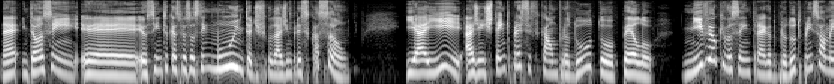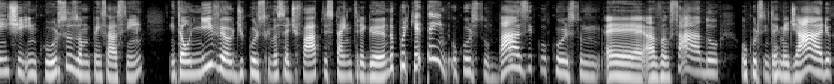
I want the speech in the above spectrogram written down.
Né? Então, assim, é, eu sinto que as pessoas têm muita dificuldade em precificação. E aí, a gente tem que precificar um produto pelo nível que você entrega do produto, principalmente em cursos, vamos pensar assim. Então, o nível de curso que você de fato está entregando, porque tem o curso básico, o curso é, avançado, o curso intermediário,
